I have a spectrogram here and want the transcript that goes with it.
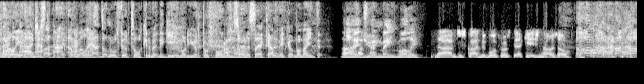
Willie, I just, I, Willie, I don't know if they're talking about the game or your performance. Honestly, I can't make up my mind. I had you in mind, Willie. No, I'm just glad we both rose to the occasion. That was all. Oh,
